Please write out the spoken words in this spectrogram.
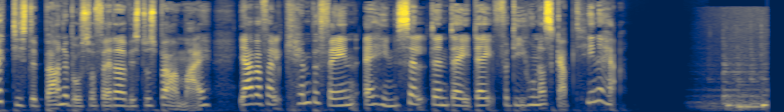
dygtigste børnebogsforfattere, hvis du spørger mig. Jeg er i hvert fald kæmpe fan af hende selv den dag i dag, fordi hun har skabt hende her. Her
